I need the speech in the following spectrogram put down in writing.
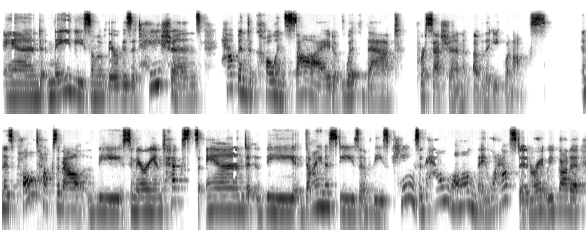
And maybe some of their visitations happen to coincide with that precession of the equinox. And as Paul talks about the Sumerian texts and the dynasties of these kings and how long they lasted, right? We've got a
